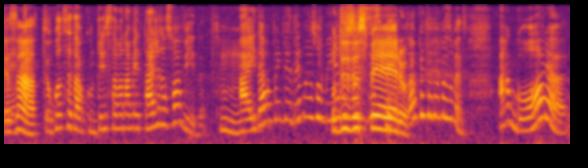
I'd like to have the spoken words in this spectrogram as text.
Né? Exato. Então, quando você tava com 30, você tava na metade da sua vida. Uhum. Aí dava pra entender mais ou menos. O desespero. O desespero. Dava pra entender mais ou menos. Agora,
